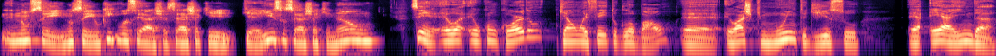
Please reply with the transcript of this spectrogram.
Não sei, não sei. O que, que você acha? Você acha que, que é isso? Você acha que não? Sim, eu, eu concordo que é um efeito global. É, eu acho que muito disso é, é ainda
